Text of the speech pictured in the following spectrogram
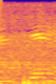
after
